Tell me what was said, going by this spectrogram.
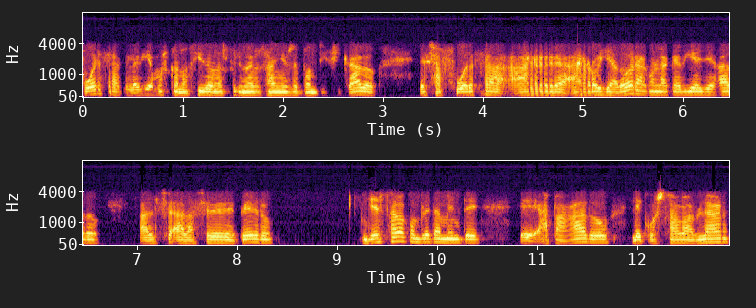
fuerza que le habíamos conocido en los primeros años de pontificado, esa fuerza arrolladora con la que había llegado a la sede de Pedro, ya estaba completamente eh, apagado, le costaba hablar,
